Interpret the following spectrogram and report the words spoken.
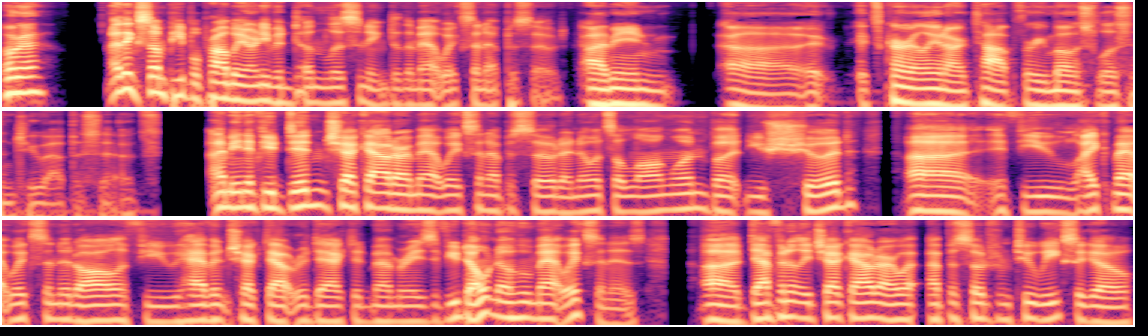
Okay. I think some people probably aren't even done listening to the Matt Wixon episode. I mean, uh, it's currently in our top three most listened to episodes. I mean, if you didn't check out our Matt Wixon episode, I know it's a long one, but you should. Uh, if you like Matt Wixon at all, if you haven't checked out Redacted Memories, if you don't know who Matt Wixon is, uh, definitely check out our episode from two weeks ago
